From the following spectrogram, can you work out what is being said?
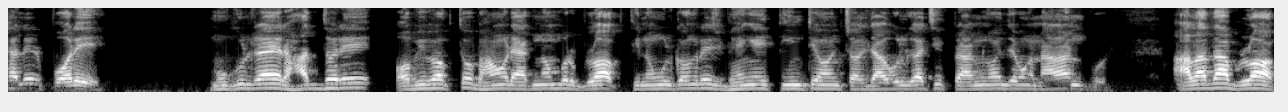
সালের পরে মুকুল রায়ের হাত ধরে অবিভক্ত ভাঙড় এক নম্বর ব্লক তৃণমূল কংগ্রেস ভেঙে তিনটে অঞ্চল, জাগুলগাছি, প্রাণগঞ্জ এবং নারায়ণপুর। আলাদা ব্লক,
